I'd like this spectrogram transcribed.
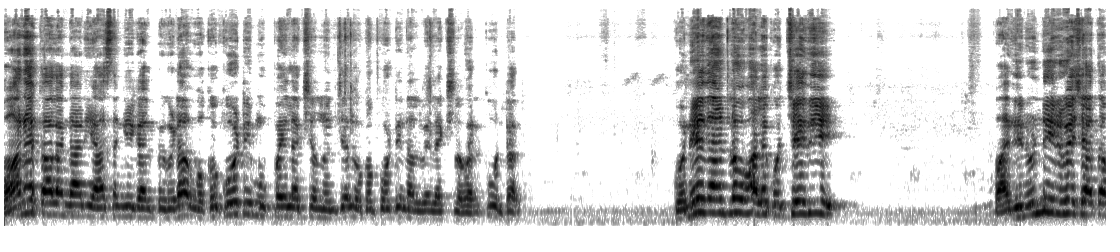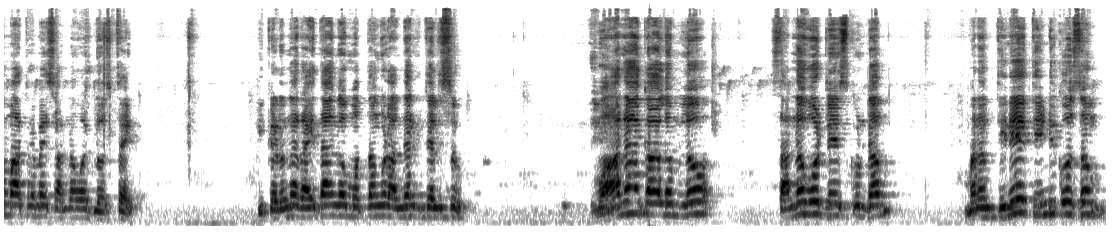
వానాకాలం కానీ యాసంగి కలిపి కూడా ఒక కోటి ముప్పై లక్షల నుంచి ఒక కోటి నలభై లక్షల వరకు ఉంటారు. కొనే దాంట్లో వాళ్ళకు వచ్చేది పది నుండి ఇరవై శాతం మాత్రమే సన్న వడ్లు వస్తాయి. ఇక్కడ ఉన్న రైతాంగం మొత్తం కూడా అందరికీ తెలుసు. వానాకాలంలో సన్న ఓట్లు వేసుకుంటాం. మనం తినే తిండి కోసం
